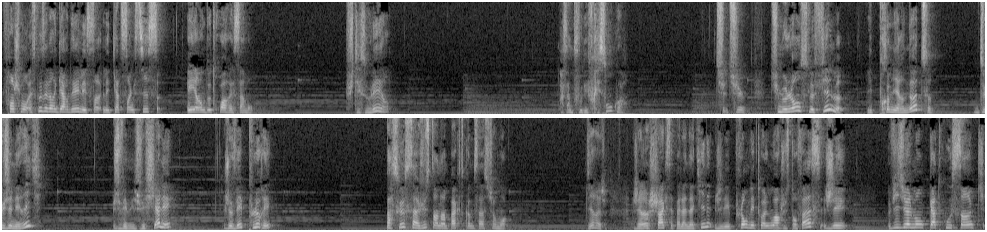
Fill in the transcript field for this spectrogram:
Franchement, est-ce que vous avez regardé les, les 4, 5, 6 et 1, 2, 3 récemment? Je suis désolée, hein. Ça me fout des frissons, quoi tu, me lances le film, les premières notes du générique, je vais chialer, je vais pleurer. Parce que ça a juste un impact comme ça sur moi. J'ai un chat qui s'appelle Anakin, j'ai les plans de l'étoile noire juste en face, j'ai visuellement 4 ou 5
